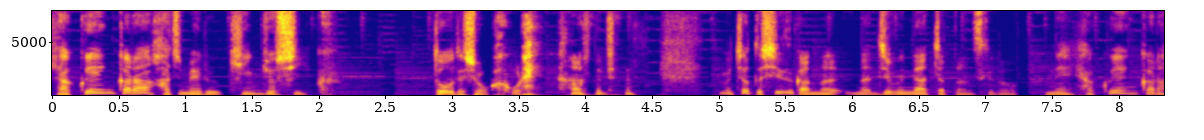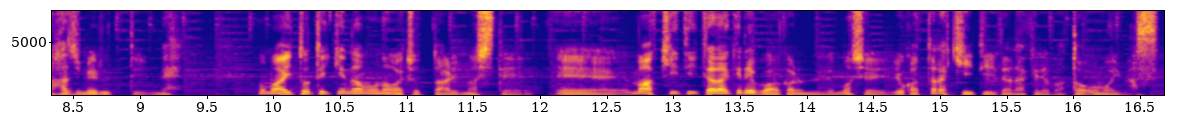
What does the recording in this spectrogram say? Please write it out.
100円から始める金魚飼育。どうでしょうか、これ。ちょっと静かな自分になっちゃったんですけど、ね、100円から始めるっていうね。まあ意図的なものがちょっとありまして、えー、まあ聞いていただければわかるので、もしよかったら聞いていただければと思います。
